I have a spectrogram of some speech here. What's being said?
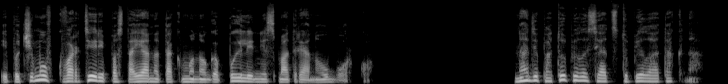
И почему в квартире постоянно так много пыли, несмотря на уборку? Надя потупилась и отступила от окна.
